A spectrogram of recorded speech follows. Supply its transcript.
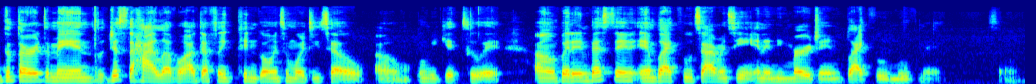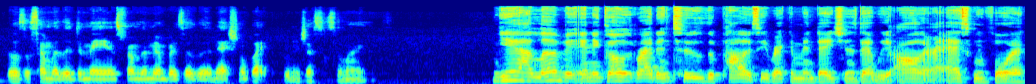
the third demand, just the high level, I definitely couldn't go into more detail um, when we get to it, um, but investing in Black food sovereignty and an emerging Black food movement. So those are some of the demands from the members of the National Black Food and Justice Alliance. Yeah, I love it. And it goes right into the policy recommendations that we all are asking for,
